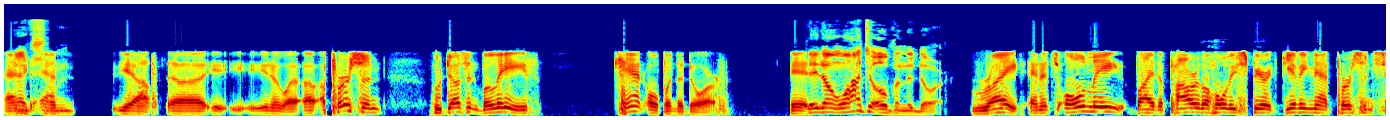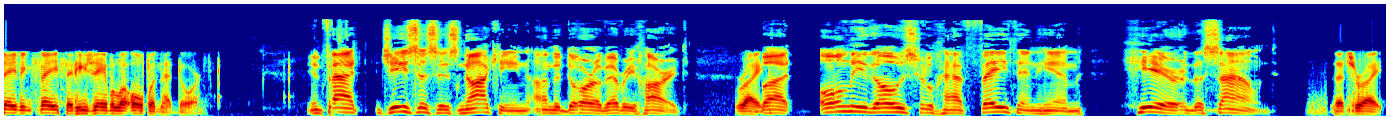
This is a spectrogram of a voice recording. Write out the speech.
And Excellent. and yeah, uh, you know, a, a person who doesn't believe can't open the door. It, They don't want to open the door. Right, and it's only by the power of the Holy Spirit giving that person saving faith that he's able to open that door. In fact, Jesus is knocking on the door of every heart, Right. but only those who have faith in him hear the sound. That's right.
